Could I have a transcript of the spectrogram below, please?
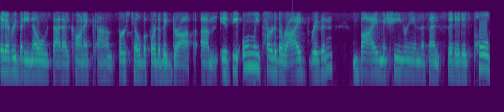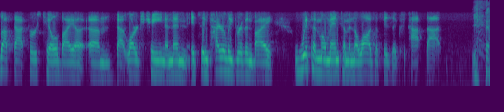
that everybody knows that iconic um, first hill before the big drop um, is the only part of the ride driven by machinery in the sense that it is pulled up that first hill by a um, that large chain and then it's entirely driven by whip and momentum and the laws of physics past that. Yeah,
